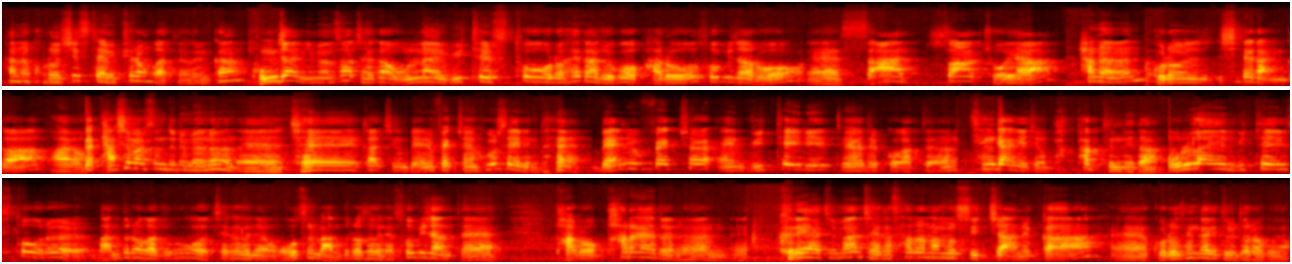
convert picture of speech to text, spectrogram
하는 그런 시스템이 필요한 것 같아요. 그러니까 공장이면서 제가 온라인 리테일 스토어로 해가지고 바로 소비자로 예, 쏴, 쏴줘야 하는 그런 시대가 아닌가 봐요. 그러니까 다시 말씀드리면은 예, 제가 지금 매뉴팩처 앤 홀세일인데 매뉴팩처 앤 리테일이 돼야 될 것 같은 생각이 지금 팍팍 듭니다. 온라인 리테일 스토어를 만들어가지고 제가 그냥 옷을 만들어서 그냥 소비자한테 바로 팔아야 되는 예, 그래야지만 제가 살아남을 수 있지 않을까 예, 그런 생각이 들더라고요.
